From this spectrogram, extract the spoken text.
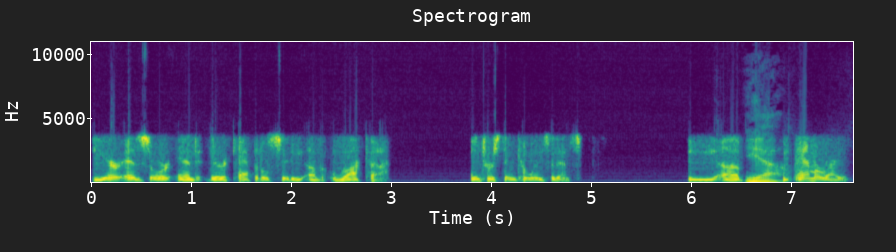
Deir ez-Zor and their capital city of Raqqa. Interesting coincidence. The uh, yeah. Amorites,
